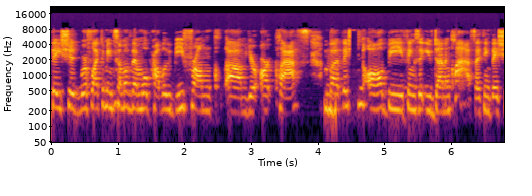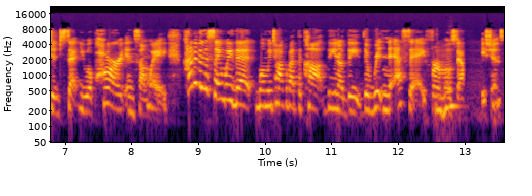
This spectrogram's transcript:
they should reflect, I mean, some of them will probably be from um, your art class, mm-hmm. but they shouldn't all be things that you've done in class. I think they should set you apart in some way, kind of in the same way that when we talk about the, you know, the the written essay for mm-hmm. most applications,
